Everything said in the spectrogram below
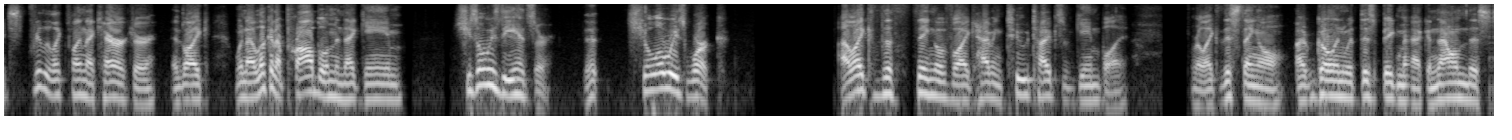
I just really like playing that character. And like when I look at a problem in that game, she's always the answer. That she'll always work. I like the thing of like having two types of gameplay. Like this thing I'll I go in with this big Mac and now I'm this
